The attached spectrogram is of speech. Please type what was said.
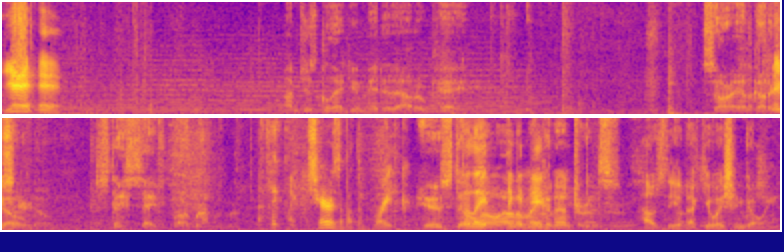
yeah! I'm just glad you made it out okay. Sorry, I've got to go. Stay safe, Barbara. I think my chair is about to break. You still late, know how think to it make did. an entrance. How's the evacuation going?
